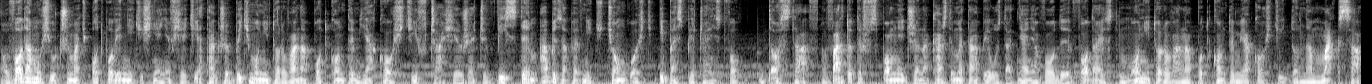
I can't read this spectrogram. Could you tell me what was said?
Woda musi utrzymać odpowiednie ciśnienie w sieci, a także być monitorowana pod kątem jakości w czasie rzeczywistym, aby zapewnić ciągłość i bezpieczeństwo dostaw. Warto też wspomnieć, że na każdym etapie uzdatniania wody woda jest monitorowana pod kątem jakości do na maksa.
